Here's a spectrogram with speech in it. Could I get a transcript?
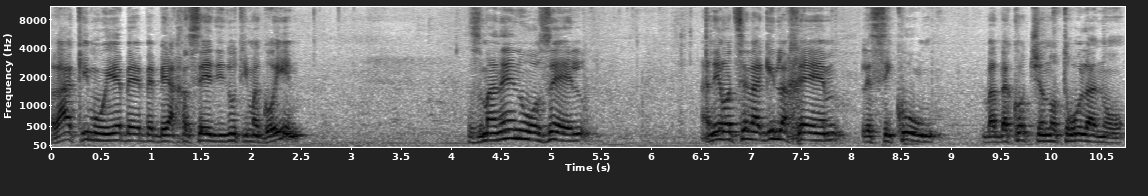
רק אם הוא יהיה ב- ב- ביחסי ידידות עם הגויים? זמננו אוזל, אני רוצה להגיד לכם לסיכום, בדקות שנותרו לנו,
